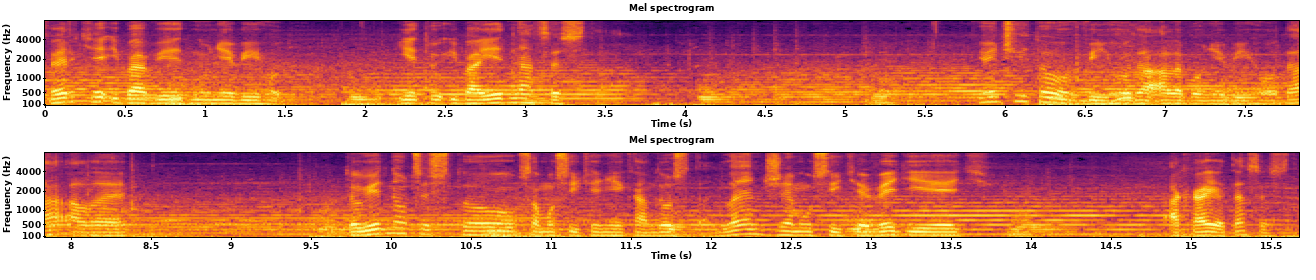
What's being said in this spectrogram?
verte iba v jednu nevýhodu. Je tu iba jedna cesta. Neviem, či je to výhoda alebo nevýhoda, ale tou jednou cestou sa musíte niekam dostať. Lenže musíte vedieť, aká je tá cesta.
